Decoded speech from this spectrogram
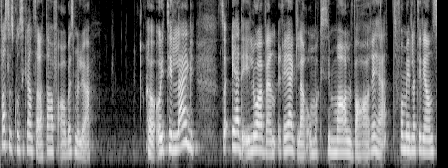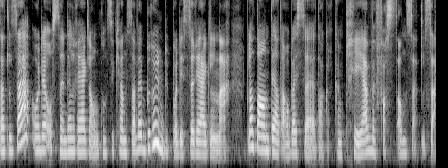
hva slags konsekvenser dette har for arbeidsmiljøet. Og i tillegg så er det i loven regler om maksimal varighet for midlertidig ansettelse, og det er også en del regler om konsekvenser ved brudd på disse reglene, bl.a. det at arbeidstaker kan kreve fast ansettelse.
